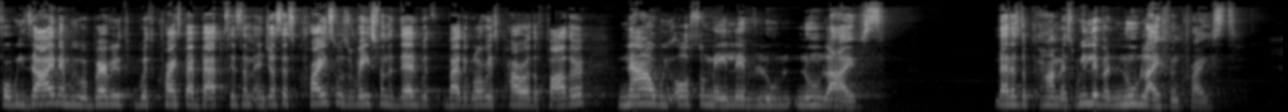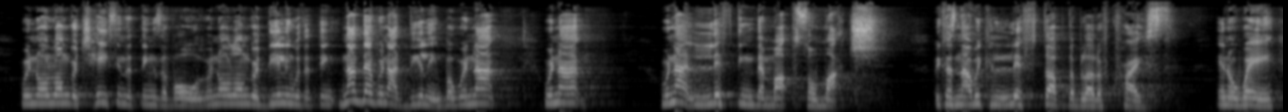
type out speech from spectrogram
For we died and we were buried with Christ by baptism, and just as Christ was raised from the dead with, by the glorious power of the Father, now we also may live new lives. That is the promise. We live a new life in Christ. We're no longer chasing the things of old. We're no longer dealing with the things, not that we're not dealing, but we're not, we're not, we're not lifting them up so much because now we can lift up the blood of Christ in a way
